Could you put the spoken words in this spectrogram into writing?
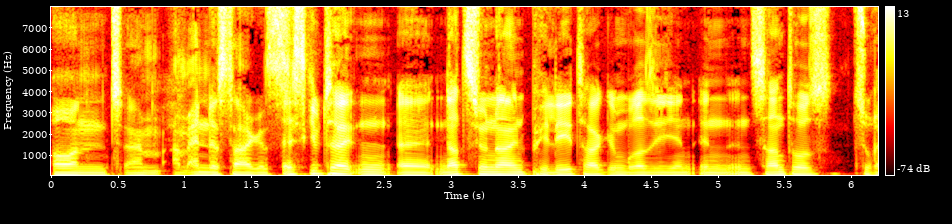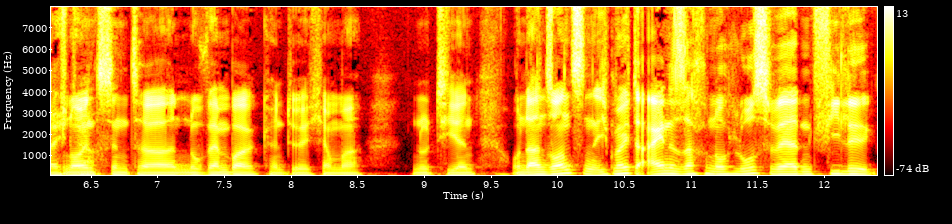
und ähm, am Ende des Tages Es gibt halt einen äh, nationalen Pelé-Tag in Brasilien, in, in Santos. Zu Recht, 19. November, könnt ihr euch ja mal notieren. Und ansonsten, ich möchte eine Sache noch loswerden. Viele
